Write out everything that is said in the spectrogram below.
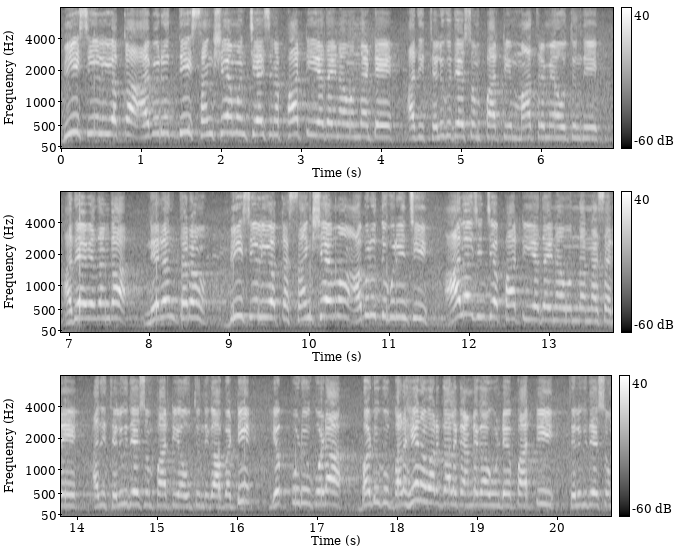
బీసీల యొక్క అభివృద్ధి సంక్షేమం చేసిన పార్టీ ఏదైనా ఉందంటే అది తెలుగుదేశం పార్టీ మాత్రమే అవుతుంది. అదేవిధంగా నిరంతరం బీసీల యొక్క సంక్షేమం అభివృద్ధి గురించి ఆలోచించే పార్టీ ఏదైనా ఉందన్నా సరే అది తెలుగుదేశం పార్టీ అవుతుంది కాబట్టి ఎప్పుడూ కూడా బడుగు బలహీన వర్గాలకు అండగా ఉండే పార్టీ తెలుగుదేశం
